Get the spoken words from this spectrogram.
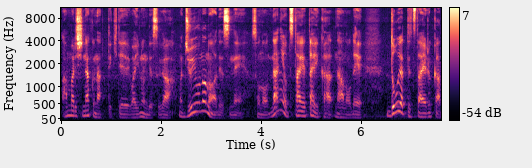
あんまりしなくなってきてはいるんですが、まあ、重要なのはですねその何を伝えたいかなのでどうやって伝えるかっ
